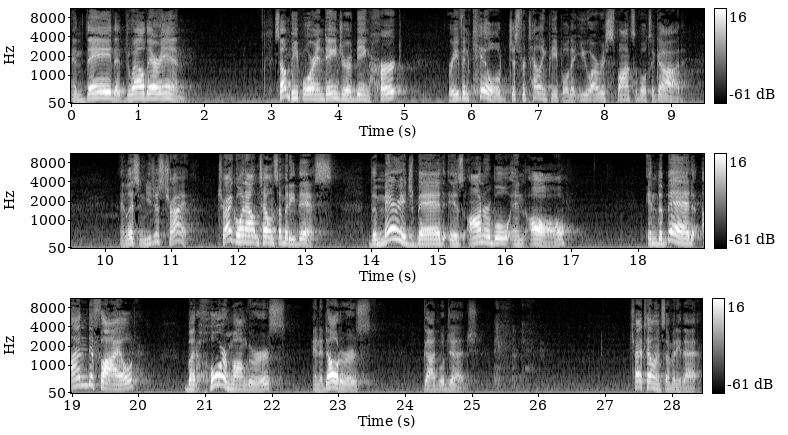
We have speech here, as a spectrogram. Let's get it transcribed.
and they that dwell therein. Some people are in danger of being hurt or even killed just for telling people that you are responsible to God. And listen, you just try it. Try going out and telling somebody this The marriage bed is honorable in all, in the bed undefiled but whoremongers and adulterers, God will judge. Try telling somebody that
